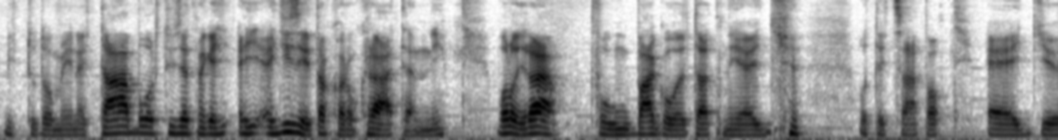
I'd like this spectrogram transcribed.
mit tudom én, egy tábortüzet, meg egy, egy, egy izét akarok rátenni. Valahogy rá fogunk bagoltatni egy, ott egy cápa, egy,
